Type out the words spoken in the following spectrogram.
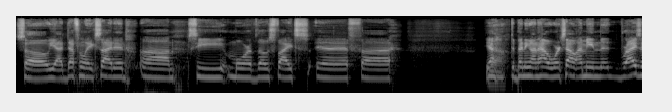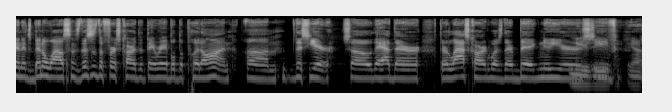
so yeah, definitely excited. Um, see more of those fights if uh, yeah, Yeah. depending on how it works out. I mean, Rizin, it's been a while since this is the first card that they were able to put on um, this year. So they had their their last card was their big New Year's, New Year's Eve. Eve. Yeah.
